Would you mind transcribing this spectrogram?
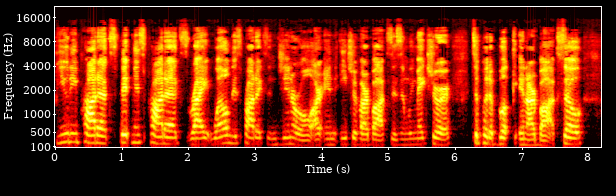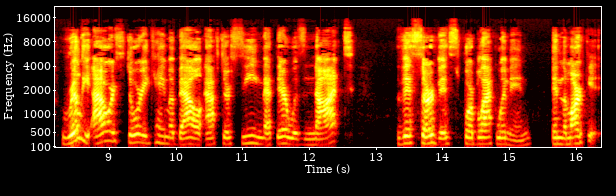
beauty products, fitness products, right? Wellness products in general are in each of our boxes, and we make sure to put a book in our box. So, really, our story came about after seeing that there was not this service for Black women in the market.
